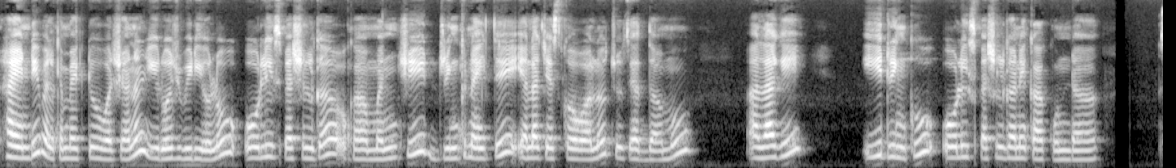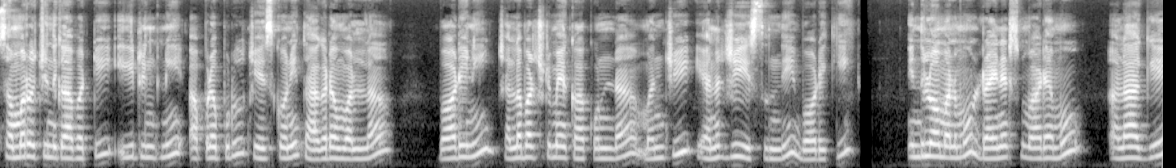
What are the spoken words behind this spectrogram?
హాయ్ అండి welcome back to our channel ఈరోజు వీడియోలో ఓలీ స్పెషల్గా ఒక మంచి డ్రింక్ని అయితే ఎలా చేసుకోవాలో చూసేద్దాము. అలాగే ఈ డ్రింకు ఓలీ స్పెషల్గానే కాకుండా సమ్మర్ వచ్చింది కాబట్టి ఈ డ్రింక్ని అప్పుడప్పుడు చేసుకొని తాగడం వల్ల బాడీని చల్లబరచడమే కాకుండా మంచి ఎనర్జీ ఇస్తుంది బాడీకి. ఇందులో మనము డ్రైనట్స్ని వాడాము. అలాగే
